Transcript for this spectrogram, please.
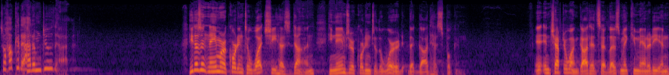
So, how could Adam do that? He doesn't name her according to what she has done, he names her according to the word that God has spoken. In, in, chapter 1, God had said, Let us make humanity in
